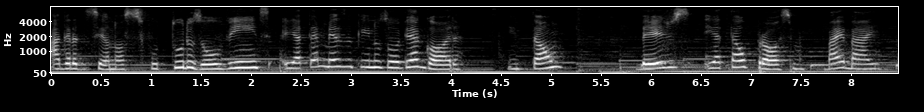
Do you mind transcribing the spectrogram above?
agradecer aos nossos futuros ouvintes e até mesmo quem nos ouve agora. Então, beijos e até o próximo. Bye bye.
